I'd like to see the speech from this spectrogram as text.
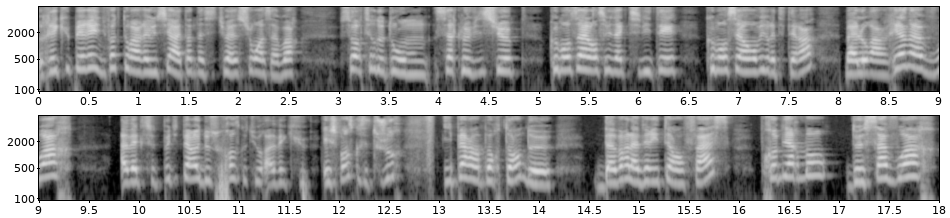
récupérer une fois que tu auras réussi à atteindre ta situation, à savoir sortir de ton cercle vicieux, commencer à lancer une activité, commencer à en vivre, etc., bah, elle aura rien à voir avec cette petite période de souffrance que tu auras vécue. Et je pense que c'est toujours hyper important de, d'avoir la vérité en face. Premièrement, de savoir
